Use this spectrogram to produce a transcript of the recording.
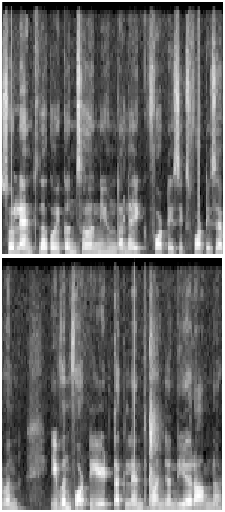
ਸੋ ਲੈਂਥ ਦਾ ਕੋਈ ਕੰਸਰਨ ਨਹੀਂ ਹੁੰਦਾ ਲਾਈਕ 46 47 ਇਵਨ 48 ਤੱਕ ਲੈਂਥ ਬਣ ਜਾਂਦੀ ਹੈ ਆਰਾਮ ਨਾਲ।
